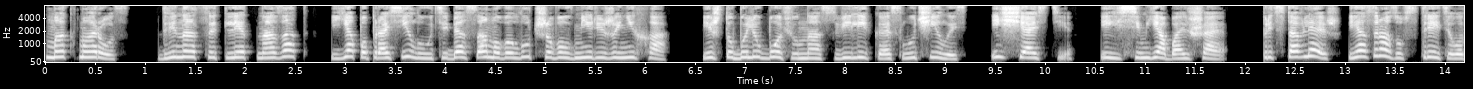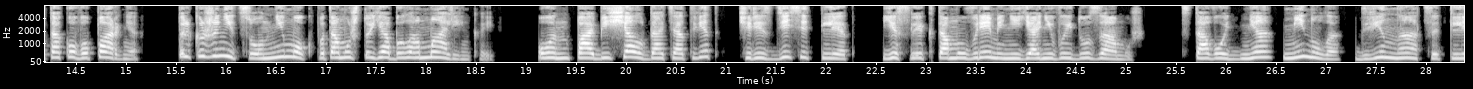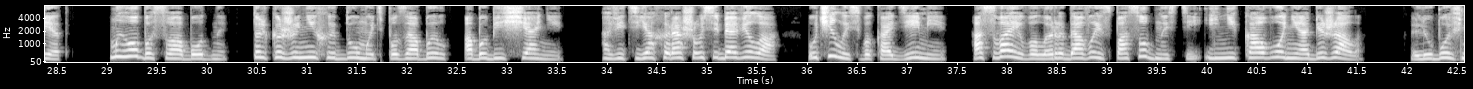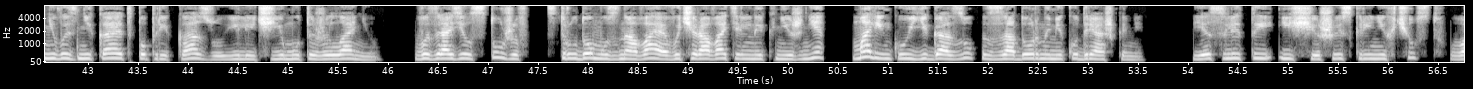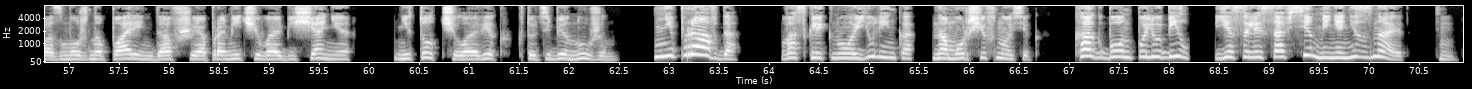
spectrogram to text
«Мак Мороз, двенадцать лет назад я попросила у тебя самого лучшего в мире жениха, и чтобы любовь у нас великая случилась, и счастье, и семья большая. Представляешь, я сразу встретила такого парня. Только жениться он не мог, потому что я была маленькой. Он пообещал дать ответ через десять лет, если к тому времени я не выйду замуж. С того дня минуло двенадцать лет. Мы оба свободны, только жених и думать позабыл об обещании. А ведь я хорошо себя вела, училась в академии, осваивала родовые способности и никого не обижала. Любовь не возникает по приказу или чьему-то желанию, возразил Стужев, с трудом узнавая в очаровательной княжне маленькую ягозу с задорными кудряшками. Если ты ищешь искренних чувств, возможно, парень, давший опрометчивое обещание, не тот человек, кто тебе нужен. Неправда! воскликнула Юленька, наморщив носик. Как бы он полюбил, если совсем меня не знает? Хм.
